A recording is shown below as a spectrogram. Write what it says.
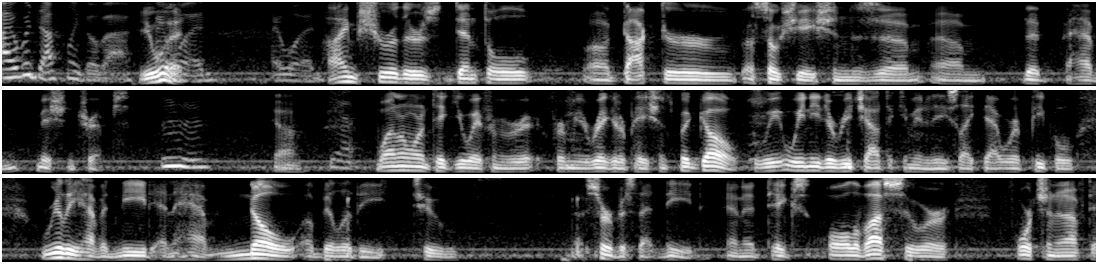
I would definitely go back. You I would? would. I would. I'm sure there's dental uh, doctor associations um, um, that have mission trips. Mm-hmm. Yeah. Yep. Well, I don't want to take you away from your, from your regular patients, but go. We, we need to reach out to communities like that where people really have a need and have no ability to service that need. And it takes all of us who are fortunate enough to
